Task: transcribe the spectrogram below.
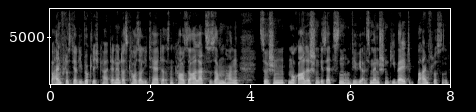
beeinflusst ja die Wirklichkeit. Er nennt das Kausalität. Das ist ein kausaler Zusammenhang zwischen moralischen Gesetzen und wie wir als Menschen die Welt beeinflussen.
